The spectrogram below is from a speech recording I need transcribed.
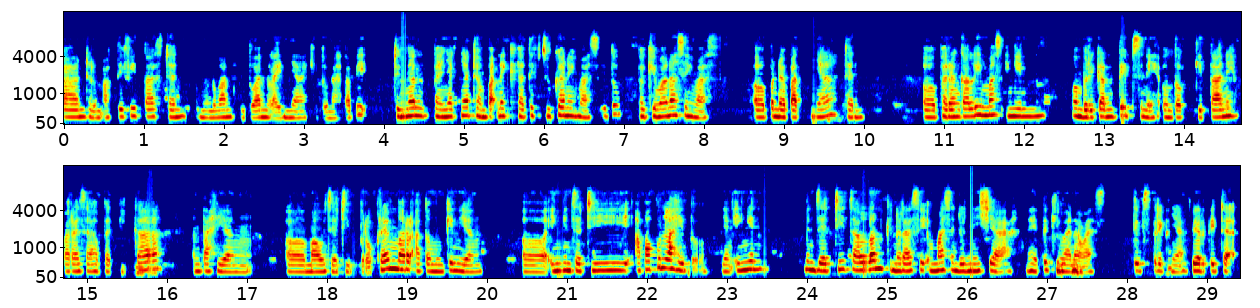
dalam aktivitas dan pemenuhan kebutuhan lainnya gitu. Nah, tapi dengan banyaknya dampak negatif juga nih Mas, itu bagaimana sih Mas e, pendapatnya dan e, barangkali Mas ingin memberikan tips nih untuk kita nih para sahabat Bika, entah yang uh, mau jadi programmer atau mungkin yang uh, ingin jadi apa pun lah itu, yang ingin menjadi calon generasi emas Indonesia. Nah itu gimana mas? Tips triknya biar tidak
